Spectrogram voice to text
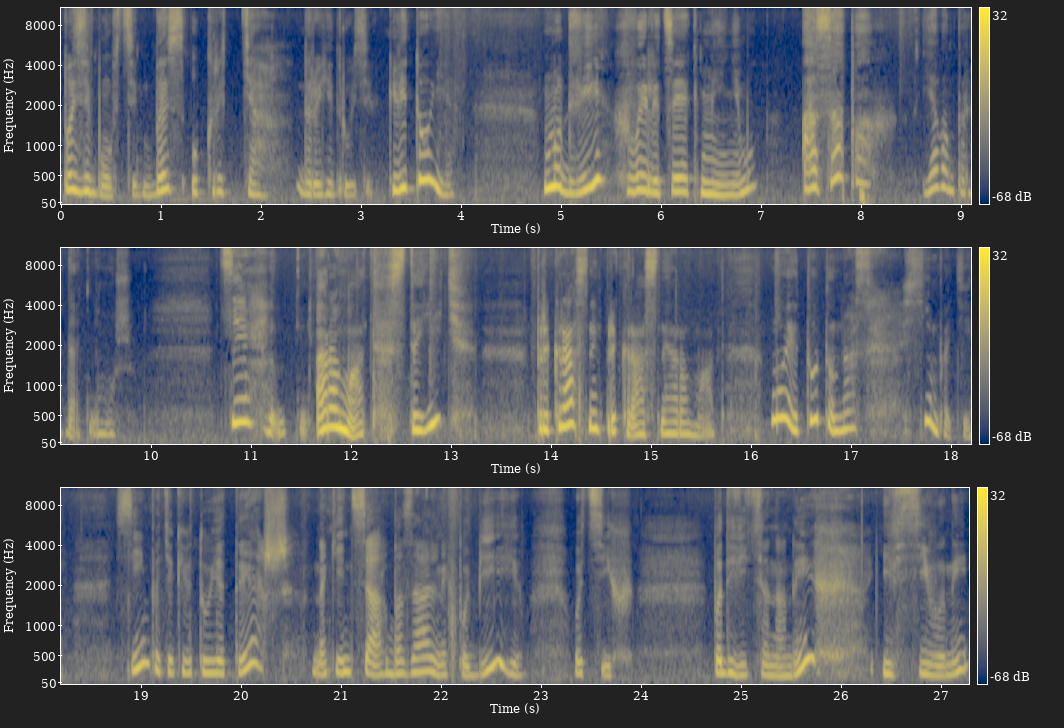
по зимовці, без укриття, дорогі друзі. Квітує. Ну, дві хвилі це як мінімум. А запах я вам передати не можу. Це аромат стоїть. Прекрасний, прекрасний аромат. Ну і тут у нас сімпаті. Сімпаті квітує теж на кінцях базальних побігів. Оцих. Подивіться на них, і всі вони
